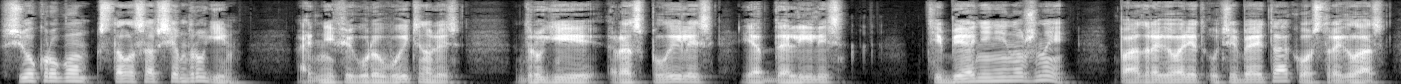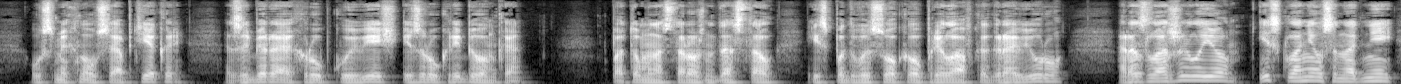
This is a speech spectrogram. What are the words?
все кругом стало совсем другим. Одни фигуры вытянулись, другие расплылись и отдалились. «Тебе они не нужны. Падре говорит, у тебя и так острый глаз», — усмехнулся аптекарь, забирая хрупкую вещь из рук ребенка. Потом он осторожно достал из-под высокого прилавка гравюру, разложил ее и склонился над ней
